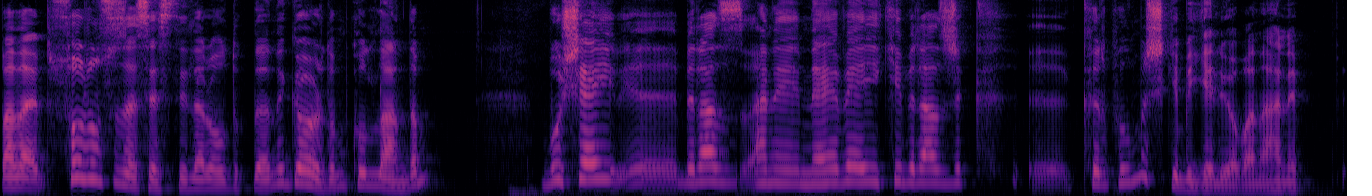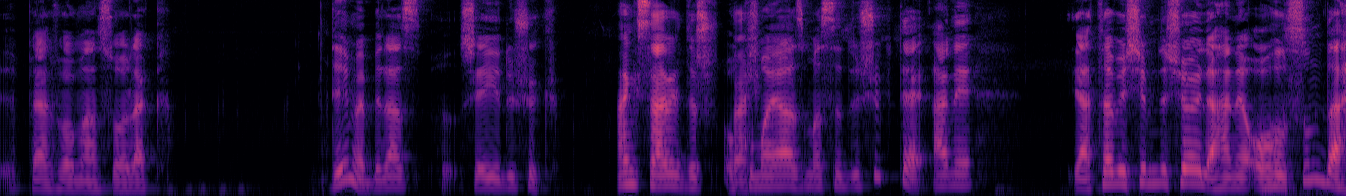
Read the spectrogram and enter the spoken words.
Bana sorunsuz SSD'ler olduklarını gördüm, kullandım. Bu şey e, biraz hani NV2 birazcık e, kırpılmış gibi geliyor bana hani e, performans olarak. Değil mi? Biraz şeyi düşük. Hangisi abi dur. Ver. Okuma yazması düşük de hani ya tabii şimdi şöyle hani olsun da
